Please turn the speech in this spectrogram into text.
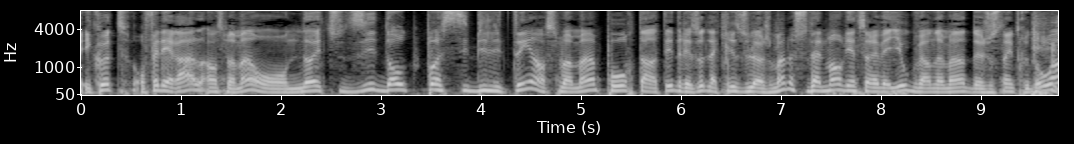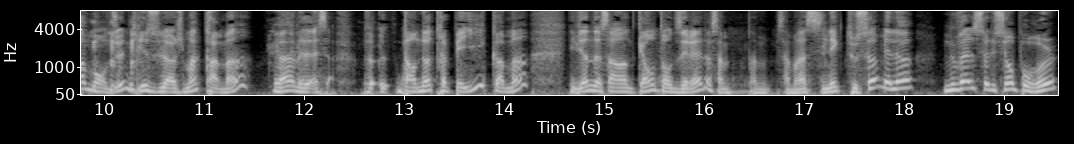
Écoute, au fédéral, en ce moment, on a étudié d'autres possibilités en ce moment pour tenter de résoudre la crise du logement. soudainement, on vient de se réveiller au gouvernement de Justin Trudeau. Ah, mon Dieu, une crise du logement, comment? Euh, dans notre pays, comment? Ils viennent de s'en rendre compte, on dirait, là, ça, me, ça, me rend cynique tout ça, mais là, nouvelle solution pour eux,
